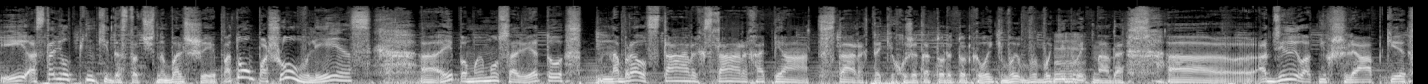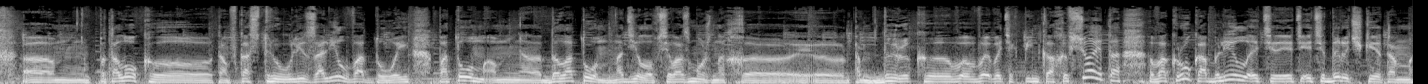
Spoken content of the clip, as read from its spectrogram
и оставил пеньки достаточно большие. Потом пошел в лес и, по моему совету, набрал старых-старых опят, старых таких уже, которые только вы, вы, выкидывать mm-hmm. надо, отделил от них шляпки, потолок э, там в кастрюле, залил водой, потом долотон наделал всевозможных э, э, там дырок в, в этих пеньках, и все это вокруг облил эти, эти, эти дырочки, там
